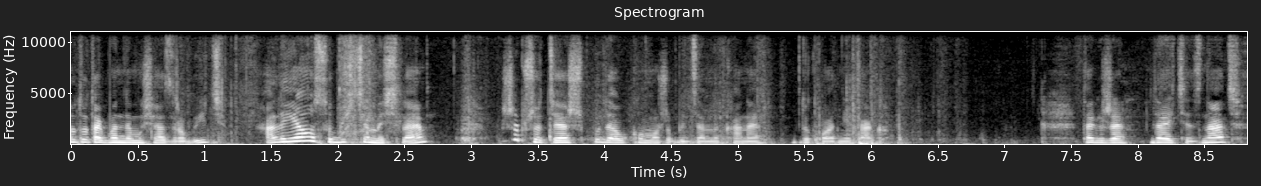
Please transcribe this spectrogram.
no to tak będę musiała zrobić. Ale ja osobiście myślę, że przecież pudełko może być zamykane dokładnie tak. Także dajcie znać.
